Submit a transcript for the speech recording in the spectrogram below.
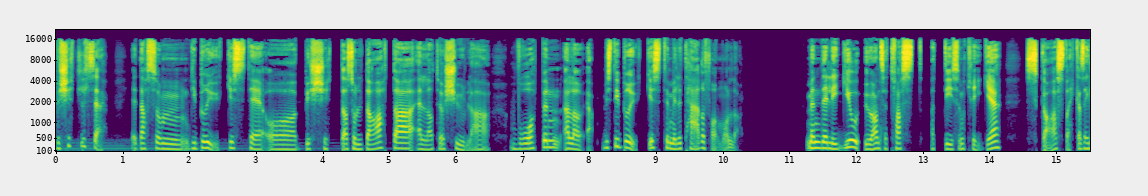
beskyttelse dersom de brukes til å beskytte soldater eller til å skjule våpen, eller ja, hvis de brukes til militære formål, da. Men det ligger jo uansett fast at de som kriger, skal strekke seg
